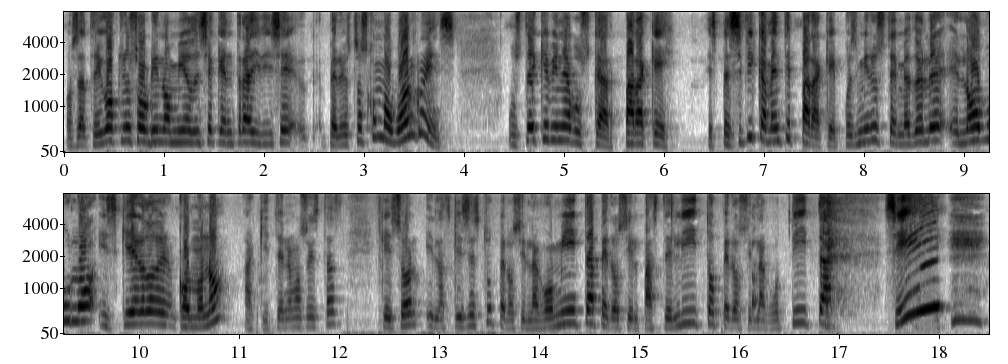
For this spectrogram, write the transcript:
o sea, te digo que un sobrino mío dice que entra y dice, pero esto es como Walgreens. ¿Usted qué viene a buscar? ¿Para qué? Específicamente para qué? Pues mire usted, me duele el óvulo izquierdo, de, ¿cómo no? Aquí tenemos estas que son, y las que dices tú, pero si la gomita, pero si el pastelito, pero si la gotita. ¿Sí?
